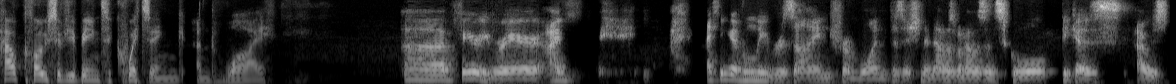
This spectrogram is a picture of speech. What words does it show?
How close have you been to quitting, and why? Uh, very rare. I've I think I've only resigned from one position, and that was when I was in school because I was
